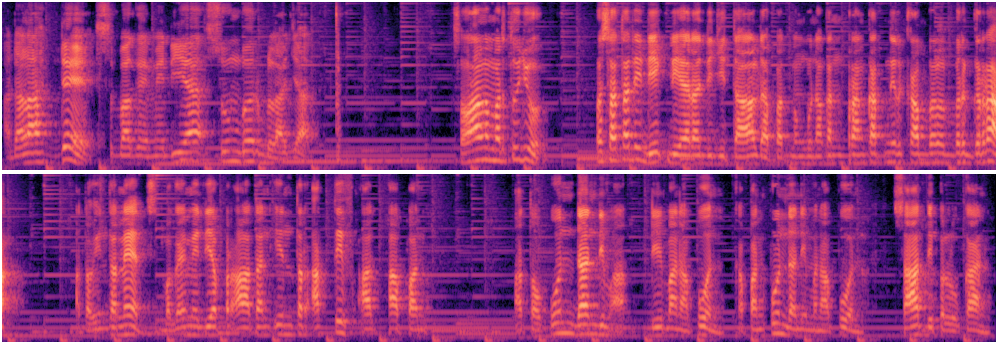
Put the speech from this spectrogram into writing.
adalah D sebagai media sumber belajar. Soal nomor 7. Peserta didik di era digital dapat menggunakan perangkat nirkabel bergerak atau internet sebagai media peralatan interaktif apa ataupun dan di mana pun, kapan pun dan di mana pun saat diperlukan.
